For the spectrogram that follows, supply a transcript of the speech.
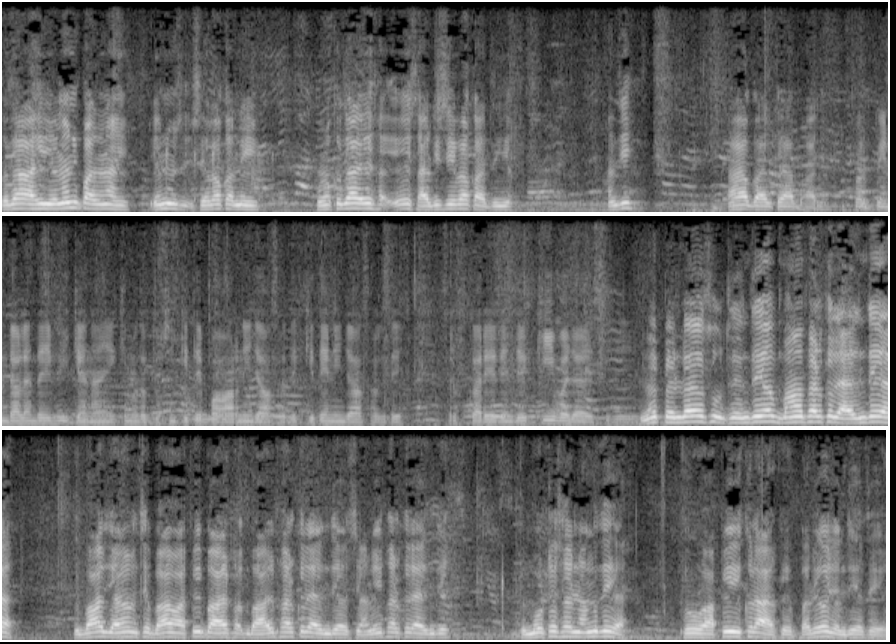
ਕਦਾ ਅਸੀਂ ਇਹਨਾਂ ਨਹੀਂ ਪਾਲਣਾ ਸੀ ਇਹਨੂੰ ਸੇਵਾ ਕਰਨੀ। ਹੁਣ ਕਦਾ ਇਹ ਇਹ ਸਾਡੀ ਸੇਵਾ ਕਰਦੀ ਆ। ਹਾਂਜੀ? ਆਹ ਗੱਲ ਤੇ ਆ ਬਾਤ ਹੈ। ਪਰ ਪਿੰਡ ਵਾਲਿਆਂ ਦਾ ਇਹ ਵੀ ਕਹਿਣਾ ਹੈ ਕਿ ਮਤਲਬ ਤੁਸੀਂ ਕਿਤੇ ਬਾਹਰ ਨਹੀਂ ਜਾ ਸਕਦੇ ਕਿਤੇ ਨਹੀਂ ਜਾ ਸਕਦੇ ਸਿਰਫ ਘਰੇ ਰਹਿੰਦੇ ਹੋ। ਕੀ ਵਜ੍ਹਾ ਹੈ ਇਸ ਦੀ? ਨਹੀਂ ਪਿੰਡਾਂ ਦੇ ਸਹੂਲਤ ਦਿੰਦੇ ਆ ਬਾਂਹ ਫੜ ਕੇ ਲੈ ਦਿੰਦੇ ਆ। ਤੇ ਬਾਹਰ ਜਾਣਾ ਉੱਥੇ ਬਾਹਰ ਆਪੇ ਫ- ਬਾਲ ਫੜ ਕੇ ਲੈ ਦਿੰਦੇ ਆ ਸਿਆਣੇ ਵੀ ਫੜ ਕੇ ਲੈ ਦਿੰਦੇ। ਤੇ ਮੋਟਰਸਾਈਕਲ ਲੰਘਦੇ ਆ ਤੇ ਉਹ ਆਪੇ ਹੀ ਖੜਾ ਕੇ ਪਰੇ ਹੋ ਜਾਂਦੇ ਆ ਤੇ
